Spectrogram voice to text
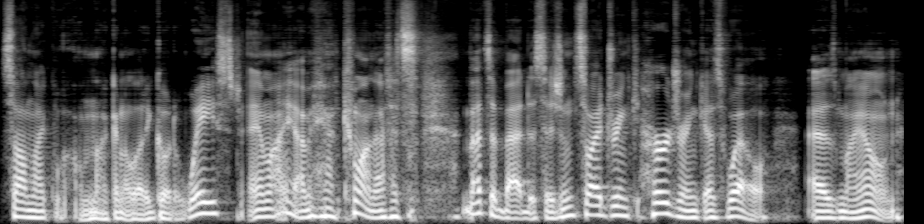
So I'm like, well, I'm not gonna let it go to waste, am I? I mean, come on, that's that's a bad decision. So I drink her drink as well as my own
